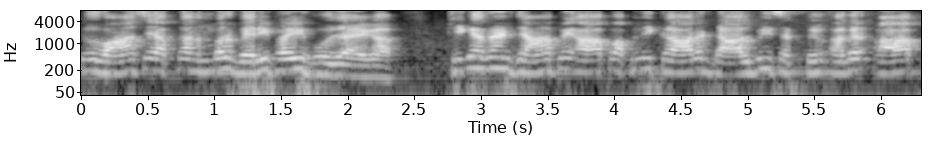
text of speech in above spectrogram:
तो वहाँ से आपका नंबर वेरीफाई हो जाएगा। ठीक है फ्रेंड जहाँ पे आप अपनी कार डाल भी सकते हो। अगर आप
